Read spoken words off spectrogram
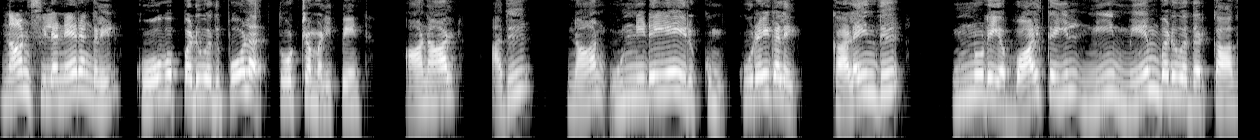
நான் சில நேரங்களில் கோபப்படுவது போல தோற்றமளிப்பேன். ஆனால் அது நான் உன்னிடையே இருக்கும் குறைகளை களைந்து உன்னுடைய வாழ்க்கையில் நீ மேம்படுவதற்காக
